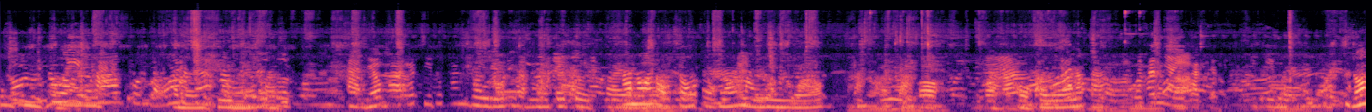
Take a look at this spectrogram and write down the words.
ขนมจีนนะคะอะเดี๋ยวพาเอฟซีทุกท่านดูรถค่ะมันไปเปิดไฟถ้าน้อยออกสองแปดน้องใหม่ลงแล้วก็ออกไปแล้วนะคะว่าท่านใหญ่ค่ะแต่เนาะ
